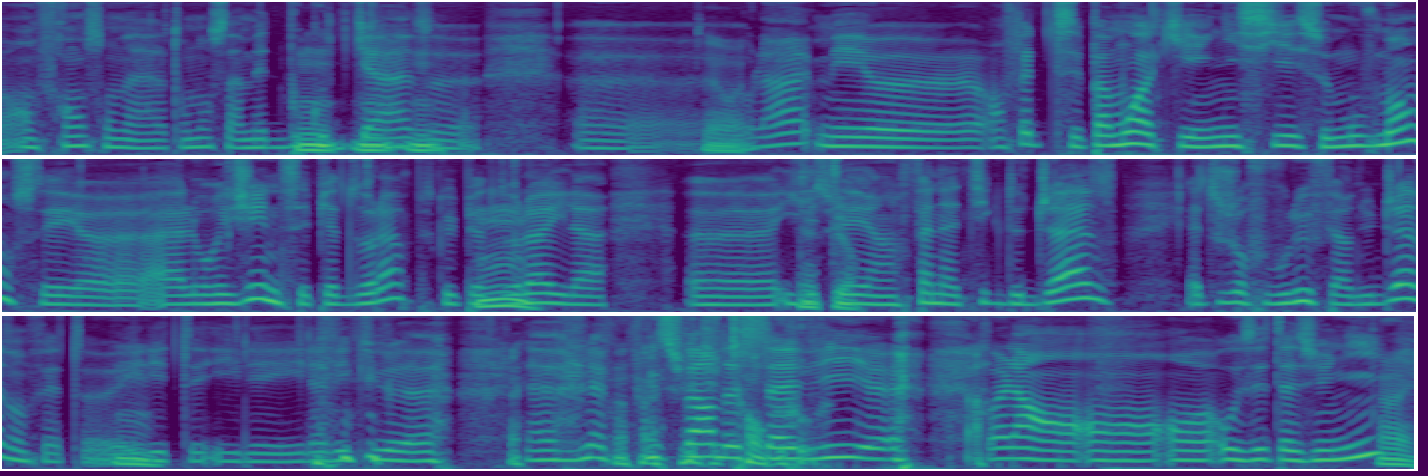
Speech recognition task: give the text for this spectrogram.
en France, on a tendance à mettre beaucoup Mm, de mm, vrai. voilà. Mais en fait, c'est pas moi qui ai initié ce mouvement. C'est à l'origine, c'est Piazzolla parce que Piazzolla, il a, euh, il. Bien était sûr. un fanatique de jazz. Il a toujours voulu faire du jazz en fait. Euh, Mm. Il était, il est, il a vécu euh, la, plupart de sa vie, euh, voilà, en- en- en- aux États-Unis. Ouais.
